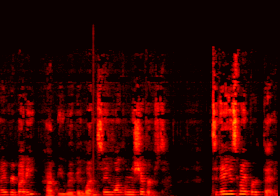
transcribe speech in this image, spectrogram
Hi, everybody. Happy Wicked Wednesday and welcome to Shivers. Today is my birthday,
